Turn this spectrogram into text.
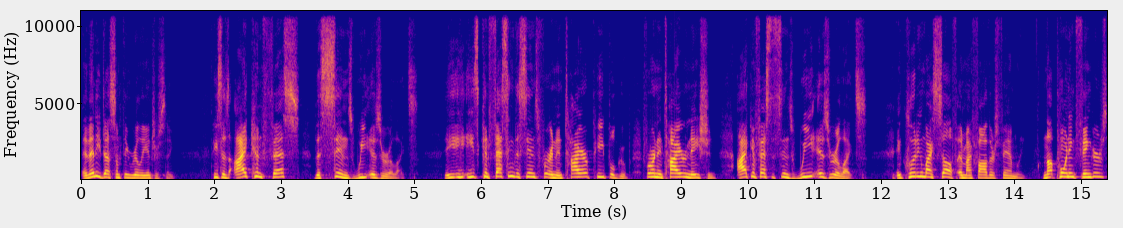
And then he does something really interesting. He says, I confess the sins we Israelites. He's confessing the sins for an entire people group, for an entire nation. I confess the sins we Israelites, including myself and my father's family. I'm not pointing fingers.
